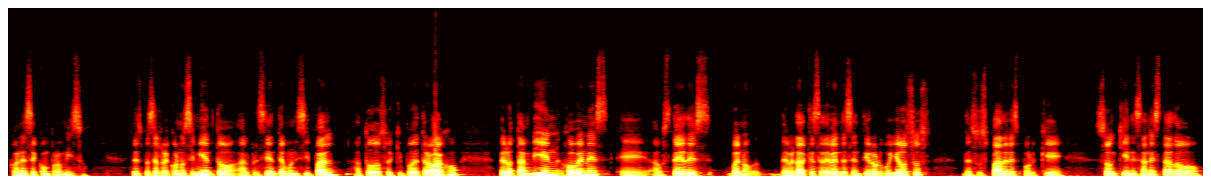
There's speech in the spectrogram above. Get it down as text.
con ese compromiso. Entonces pues el reconocimiento al presidente municipal, a todo su equipo de trabajo, pero también jóvenes, eh, a ustedes, bueno, de verdad que se deben de sentir orgullosos de sus padres porque son quienes han estado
